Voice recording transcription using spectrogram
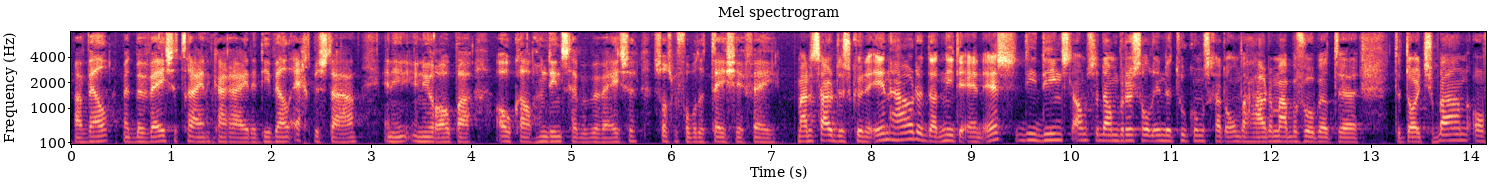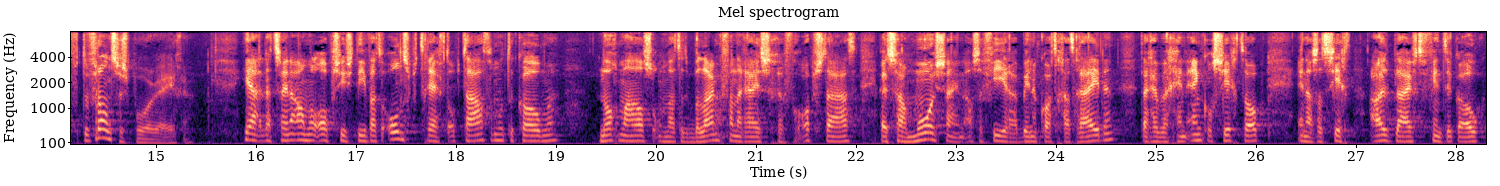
Maar wel met bewezen treinen kan rijden die wel echt bestaan. En in, Europa ook al hun dienst hebben bewezen. Zoals bijvoorbeeld de TCV. Maar dat zou dus kunnen inhouden dat niet de NS die dienst Amsterdam-Brussel in de toekomst gaat onderhouden. Maar bijvoorbeeld de, de Deutsche Bahn of de Franse spoorwegen. Ja, dat zijn allemaal opties die wat ons betreft op tafel moeten komen Nogmaals, omdat het belang van de reiziger voorop staat. Het zou mooi zijn als de Vira binnenkort gaat rijden. Daar hebben we geen enkel zicht op. En als dat zicht uitblijft, vind ik ook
